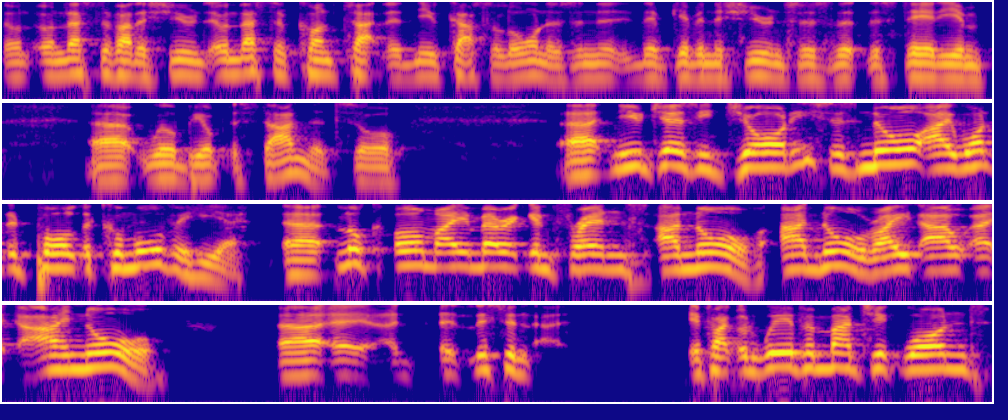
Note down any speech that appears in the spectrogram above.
unless they've had assurance, unless they've contacted Newcastle owners and they've given assurances that the stadium uh, will be up to standard. So, uh, New Jersey Geordie says, No, I wanted Paul to come over here. Uh, look, all my American friends, I know, I know, right? I, I, I know. Uh, uh, uh listen, if I could wave a magic wand,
